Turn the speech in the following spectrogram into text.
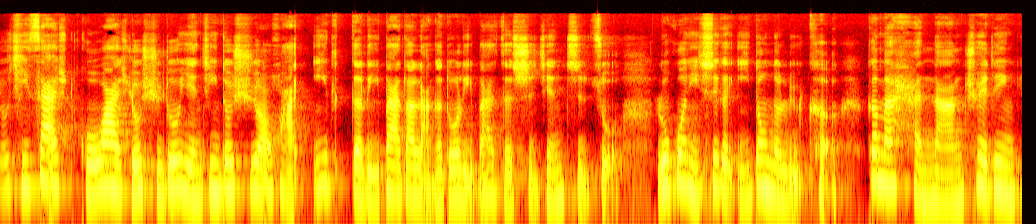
尤其在国外，有许多眼镜都需要花一个礼拜到两个多礼拜的时间制作。如果你是个移动的旅客，根本很难确定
